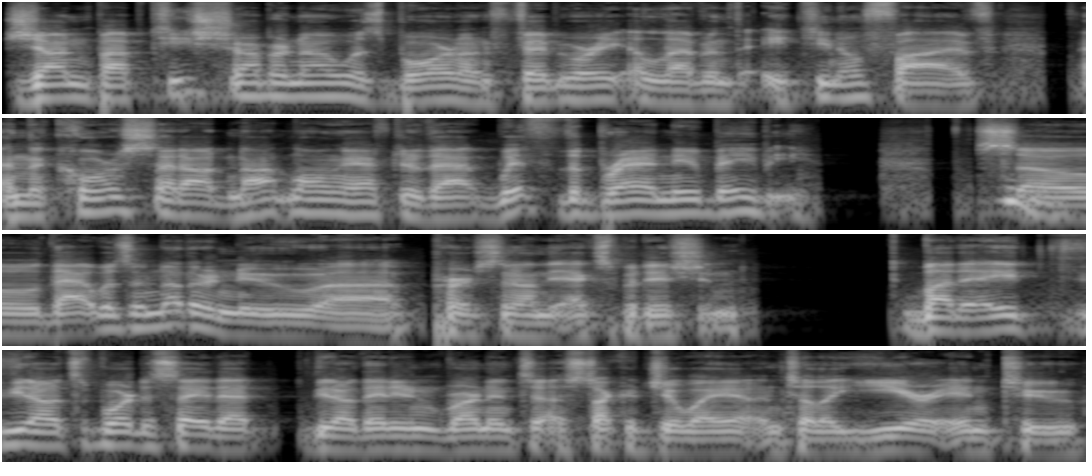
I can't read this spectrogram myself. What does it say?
Jean Baptiste Charbonneau was born on February 11, 1805, and the Corps set out not long after that with the brand new baby. So that was another new uh, person on the expedition. But it, you know, it's important to say that you know they didn't run into Sacagawea until a year into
